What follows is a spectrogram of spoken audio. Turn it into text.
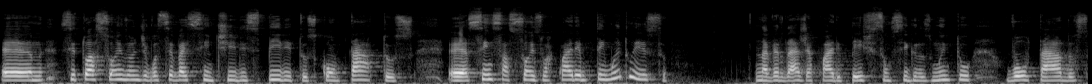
é, situações onde você vai sentir espíritos, contatos, é, sensações. O aquário tem muito isso. Na verdade, aquário e peixe são signos muito voltados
